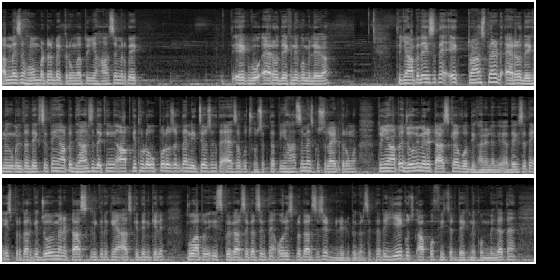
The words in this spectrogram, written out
अब मैं इसे होम बटन पर करूँगा तो यहाँ से मेरे को एक एक वो एरो देखने को मिलेगा। तो यहाँ पे देख सकते हैं, एक ट्रांसपेरेंट एरो देखने को मिलता है। देख सकते हैं, यहाँ पे ध्यान से देखेंगे, आपके थोड़ा ऊपर हो सकता है, नीचे हो सकता है, ऐसा कुछ हो सकता है। तो यहाँ से मैं इसको स्लाइड करूँगा। तो यहाँ पे जो भी मेरे टास्क है, वो दिखाने लगेगा देख सकते हैं, इस प्रकार के जो भी मैंने टास्क लिख रखे हैं आज के दिन के लिए, वो आप इस प्रकार से कर सकते हैं और इस प्रकार से इसे डिलीट भी कर सकते हैं। तो ये कुछ आपको फीचर देखने को मिल जाता है।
